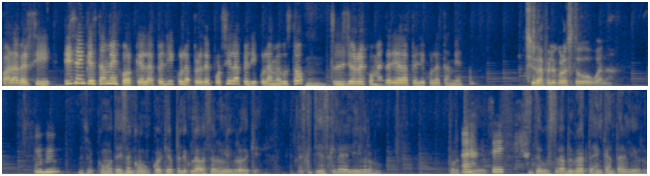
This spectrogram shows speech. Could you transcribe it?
Para ver si... Dicen que está mejor que la película, pero de por sí la película me gustó. Entonces yo recomendaría la película también. Sí, la película estuvo buena. Como te dicen con cualquier película va a ser un libro de que es que tienes que leer el libro. Porque Ah, sí. si te gustó la película te va a encantar el libro.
